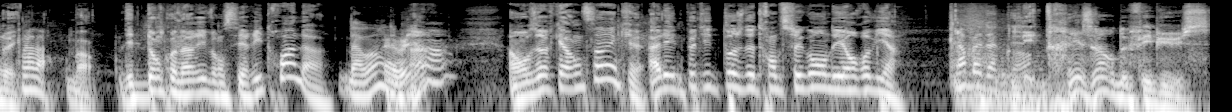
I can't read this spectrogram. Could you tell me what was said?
Oui. Voilà. Bon. Dites donc, on arrive en série 3, là. Bah ouais, on Eh est oui. bien. hein. À 11h45. Allez, une petite pause de 30 secondes et on revient. Ah bah d'accord. Les trésors de Phébus.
